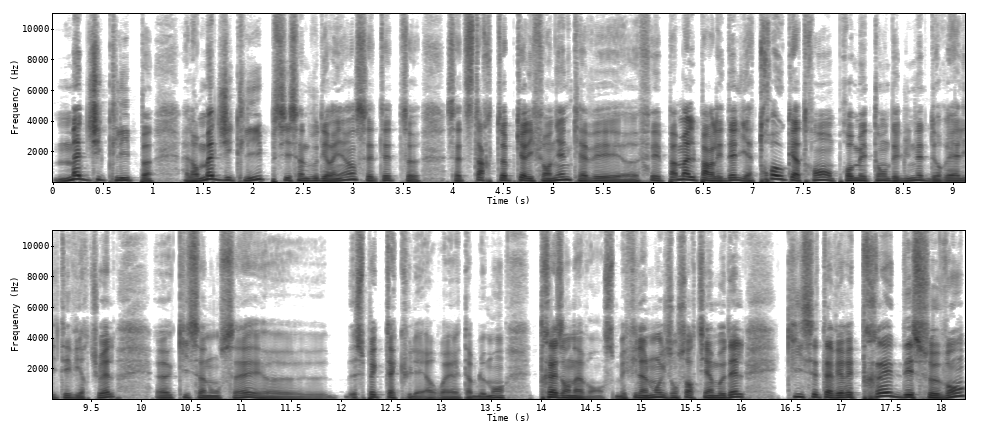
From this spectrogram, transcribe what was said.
Magic Leap. Alors Magic Leap, si ça ne vous dit rien, c'était cette start-up californienne qui avait fait pas mal parler d'elle il y a 3 ou 4 ans en promettant des lunettes de réalité virtuelle qui s'annonçaient spectaculaires, véritablement très en avance. Mais finalement, ils ont sorti un modèle qui s'est avéré très décevant.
